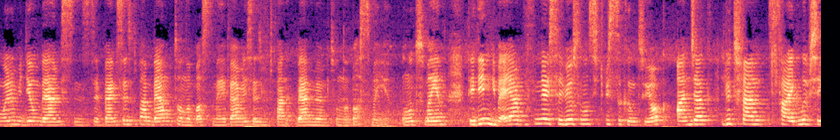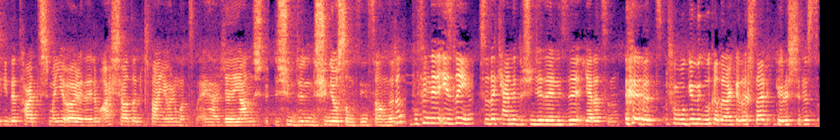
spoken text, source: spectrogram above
Umarım videomu beğenmişsinizdir. Beğendiyseniz lütfen beğen butonuna basmayı, beğenmediyseniz lütfen beğenme butonuna basmayı unutmayın. Dediğim gibi eğer bu filmleri seviyorsanız hiçbir sıkıntı yok. Ancak lütfen saygılı bir şekilde tartışmayı öğrenelim. Aşağıda lütfen yorum atın eğer e, yanlış düşündüğünü düşünüyorsanız insanların. Bu filmleri izleyin. Siz de kendi düşüncelerinizi yaratın. evet, bugünlük bu kadar arkadaşlar. Görüşürüz.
